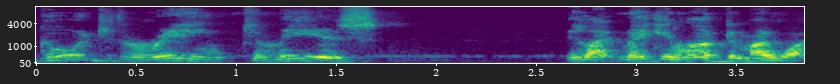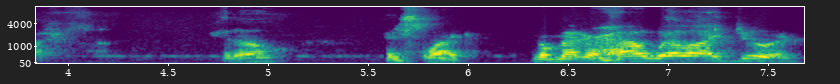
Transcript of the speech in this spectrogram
Going to the ring to me is is like making love to my wife. You know, it's like no matter how well I do it,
